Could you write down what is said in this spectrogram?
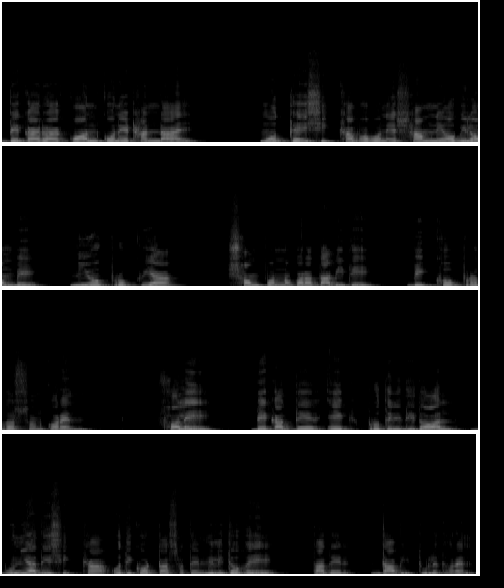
বেকাররা কনকনে ঠান্ডায় মধ্যেই শিক্ষা ভবনের সামনে অবিলম্বে নিয়োগ প্রক্রিয়া সম্পন্ন করার দাবিতে বিক্ষোভ প্রদর্শন করেন। ফলে বেকারদের এক প্রতিনিধি দল বুনিয়াদী শিক্ষা অধিকর্তার সাথে মিলিত হয়ে তাদের দাবি তুলে ধরেন।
